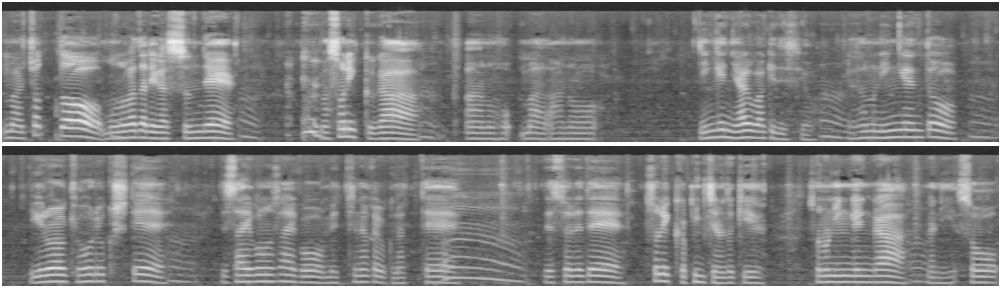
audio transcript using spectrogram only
まあちょっと物語が進んで、まあ、ソニックが、あのほまああの人間に会うわけですよ、うん。でその人間とうん。いろいろ協力して、うで最後の最後めっちゃ仲良くなって、ん。でそれでソニックがピンチの時その人間が、うん。何そ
